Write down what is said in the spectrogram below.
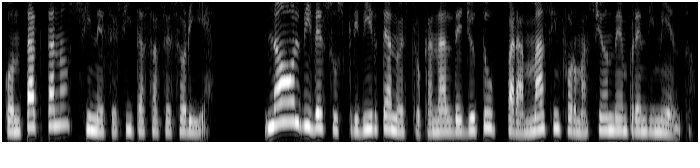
Contáctanos si necesitas asesoría. No olvides suscribirte a nuestro canal de YouTube para más información de emprendimiento.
